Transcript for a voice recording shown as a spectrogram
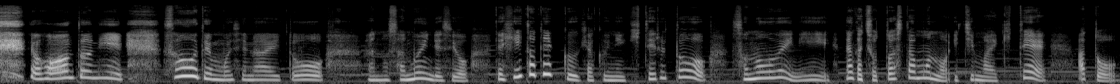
でも本当にそうでもしないとあの寒いんですよ。でヒートテック逆に着てるとその上になんかちょっとしたものを1枚着てあと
